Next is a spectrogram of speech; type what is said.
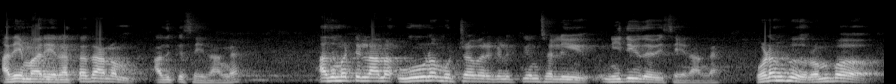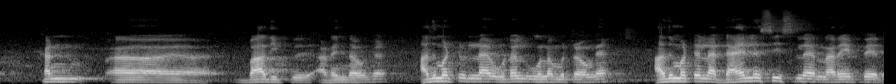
அதே மாதிரி ரத்த தானம் அதுக்கு செய்கிறாங்க அது மட்டும் இல்லாமல் ஊனமுற்றவர்களுக்குன்னு சொல்லி நிதியுதவி செய்கிறாங்க உடம்பு ரொம்ப கண் பாதிப்பு அடைந்தவங்க அது மட்டும் இல்லை உடல் ஊனமுற்றவங்க அது மட்டும் இல்லை டயாலிசிஸில் நிறைய பேர்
